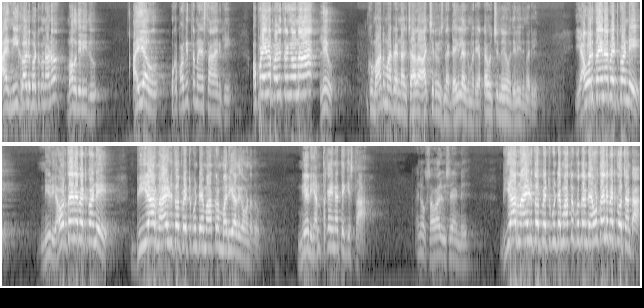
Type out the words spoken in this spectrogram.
ఆయన నీ కాళ్ళు పట్టుకున్నాడో మాకు తెలియదు అయ్యావు ఒక పవిత్రమైన స్థానానికి. అప్పుడైనా పవిత్రంగా ఉన్నావా? లేవు. ఇంకో మాట మాట్లాడి నాకు చాలా ఆశ్చర్యం వేసింది ఆ డైలాగ్ మరి. ఎట్టా వచ్చిందో ఏమో తెలియదు మరి. ఎవరితైనా పెట్టుకోండి. మీరు ఎవరితైనా పెట్టుకోండి. బీఆర్ నాయుడుతో పెట్టుకుంటే మాత్రం మర్యాదగా ఉండదు. నేను ఎంతకైనా తెగిస్తా. అని ఒక సవాల్ విషయాన్ని బీఆర్ నాయుడుతో పెట్టుకుంటే మాత్రం కుదరంటే ఎవరితోనే అంట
